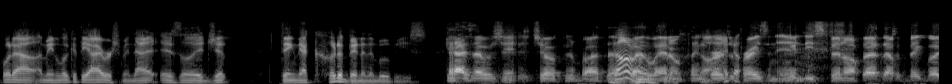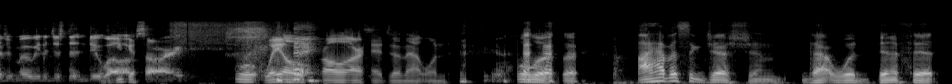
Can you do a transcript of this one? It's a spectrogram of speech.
put out. I mean, look at The Irishman. That is a legit thing that could have been in the movies. Guys, I was just joking about that. No, By the way, I don't think no, Birds of don't- Prey's an indie spin-off. That that was a big budget movie that just didn't do well. You I'm sorry. Well, way over all our heads on that one. Well, look, look, I have a suggestion that would benefit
